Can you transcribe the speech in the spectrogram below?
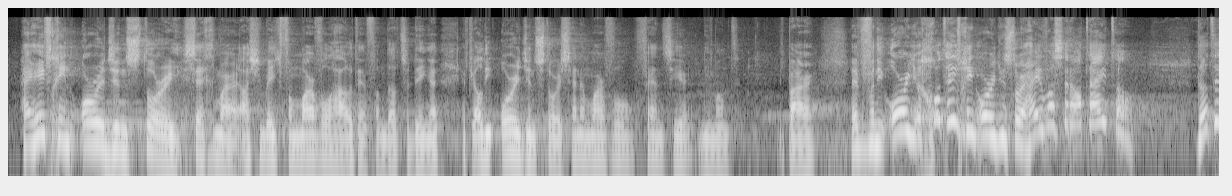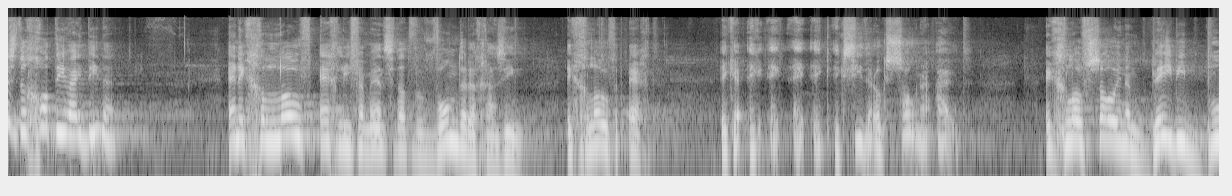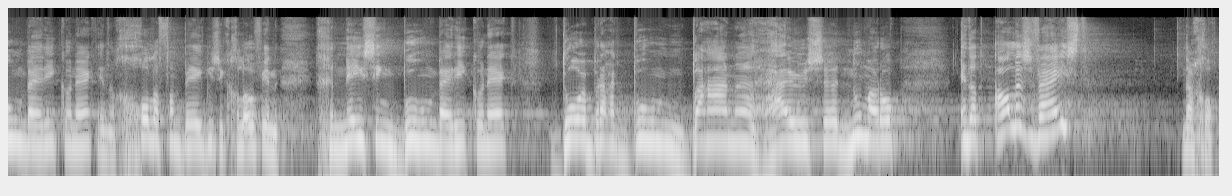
Hij heeft geen origin story, zeg maar. Als je een beetje van Marvel houdt en van dat soort dingen, heb je al die origin stories. Zijn er Marvel fans hier? Niemand? Een paar. Heb je van die origin... God heeft geen origin story. Hij was er altijd al. Dat is de God die wij dienen. En ik geloof echt, lieve mensen, dat we wonderen gaan zien. Ik geloof het echt. Ik, ik, ik, ik, ik, zie er ook zo naar uit. Ik geloof zo in een babyboom bij Reconnect, in een golf van baby's. Ik geloof in genezingboom bij Reconnect, doorbraakboom, banen, huizen, noem maar op. En dat alles wijst naar God.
